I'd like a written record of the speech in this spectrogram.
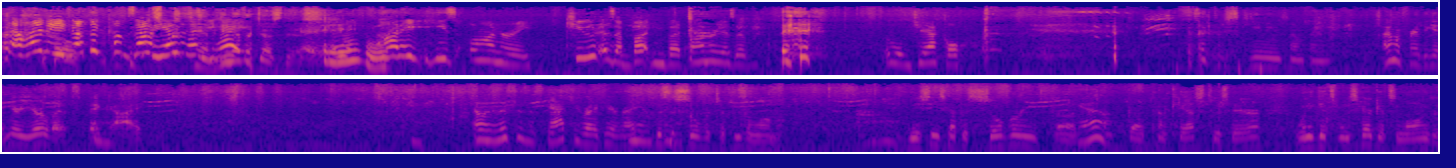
honey, nothing comes out. He hasn't had him, any he hay. never does this. Hello. Honey, he's ornery. Cute as a button, but ornery as a little jackal. It's like they're scheming something. I'm afraid to get near your lips, big guy. Oh, and this is a statue right here, right? This is Silvertip. He's a llama. And you see, he's got this silvery uh, Yeah. uh, kind of cast to his hair. When he gets, when his hair gets longer,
